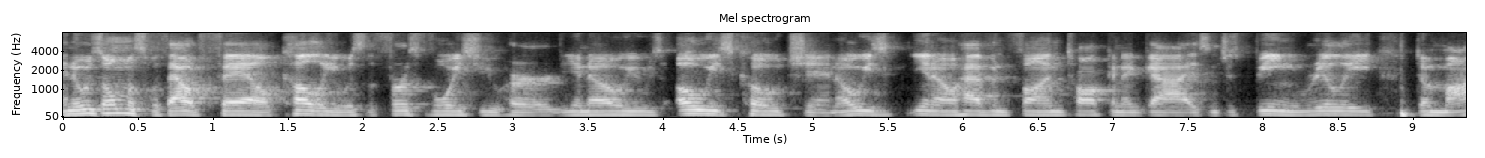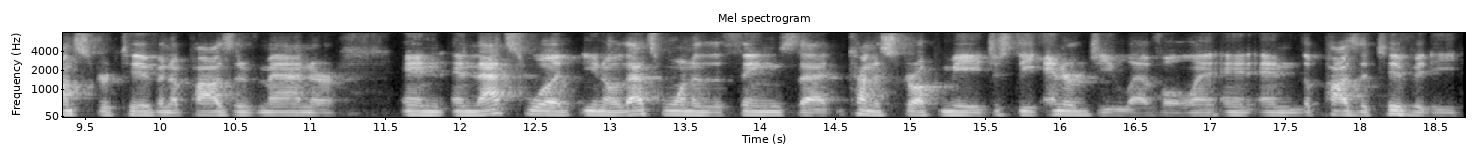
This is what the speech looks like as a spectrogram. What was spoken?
and it was almost without fail. Culley was the first voice you heard. You know, he was always coaching, always, you know, having fun, talking to guys, and just being really demonstrative in a positive manner. And and that's what you know. That's one of the things that kind of struck me, just the energy level and and, and the positivity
